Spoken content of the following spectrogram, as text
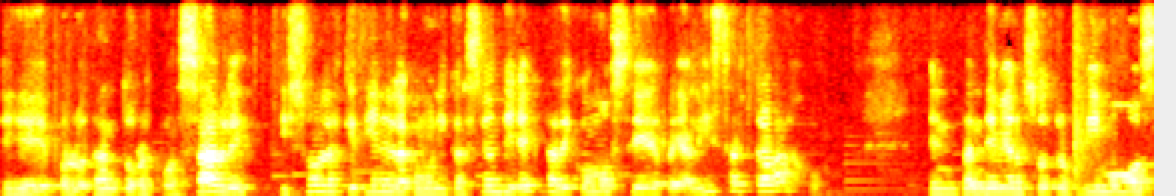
eh, por lo tanto responsables, y son las que tienen la comunicación directa de cómo se realiza el trabajo. En pandemia nosotros vimos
